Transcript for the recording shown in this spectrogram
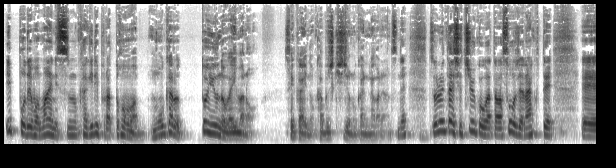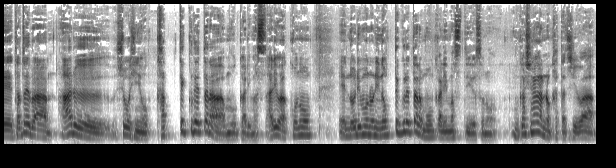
一歩でも前に進む限り、プラットフォームは儲かるというのが今の世界の株式市場の管理流れなんですね。それに対して中古型はそうじゃなくて、えー、例えば、ある商品を買ってくれたら儲かります。あるいはこの乗り物に乗ってくれたら儲かりますっていう、その、昔ながらの形は、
